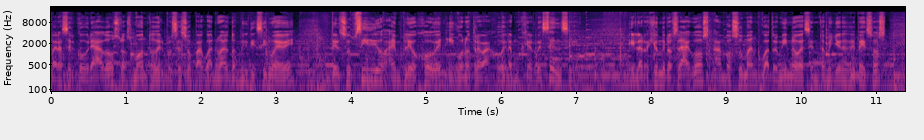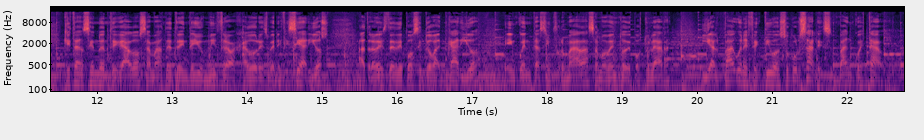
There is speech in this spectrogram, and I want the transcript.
para ser cobrados los montos del proceso pago anual 2019 del subsidio a empleo joven y bono trabajo de la mujer de CENSE. En la región de los lagos, ambos suman 4.900 millones de pesos que están siendo entregados a más de 31.000 trabajadores beneficiarios a través de depósito bancario en cuentas informadas al momento de postular y al pago en efectivo en sucursales, Banco Estado.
